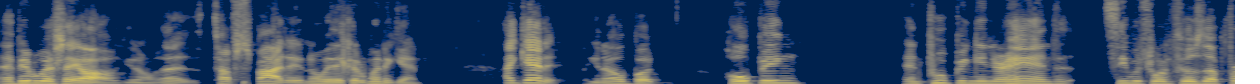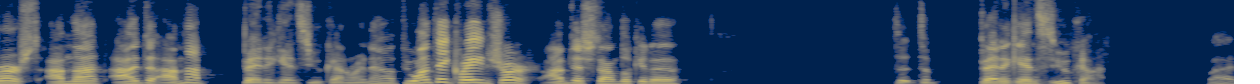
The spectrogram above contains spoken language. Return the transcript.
and people are going to say, "Oh, you know, tough spot. There's no way they could win again." I get it, you know, but hoping and pooping in your hand, see which one fills up first. I'm not. I, I'm not betting against UConn right now. If you want to take Creighton, sure. I'm just not looking to to, to bet against UConn. Wow.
